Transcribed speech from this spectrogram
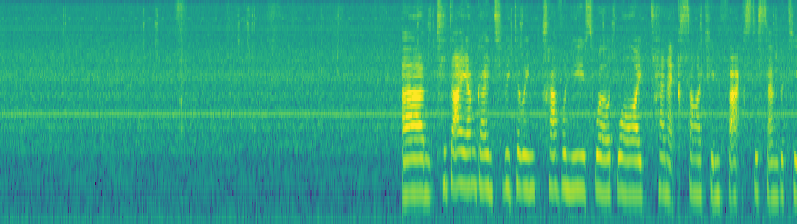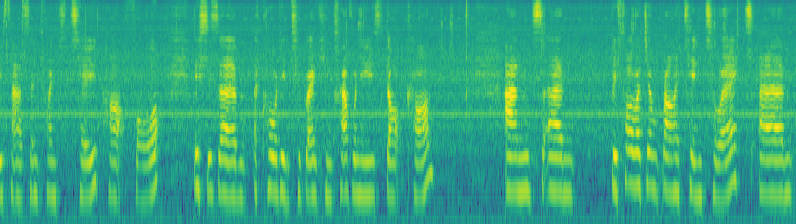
um, today I'm going to be doing Travel News Worldwide 10 Exciting Facts December 2022 Part 4 this is um, according to breakingtravelnews.com and um, before I jump right into it um,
